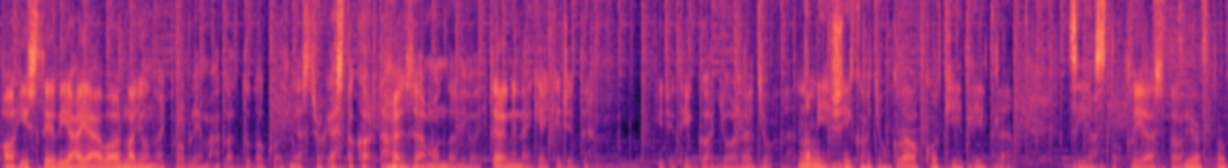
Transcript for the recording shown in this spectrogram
a hisztériájával nagyon nagy problémákat tud okozni. Ezt csak ezt akartam ezzel mondani, hogy tényleg mindenki egy kicsit, kicsit higgadjon le. Na mi is higgadjunk le, akkor két hétre. Sziasztok! Sziasztok! Sziasztok!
